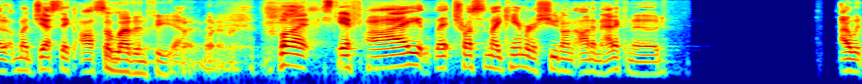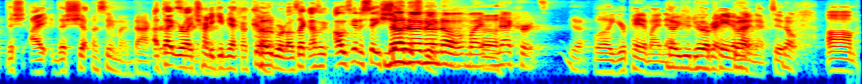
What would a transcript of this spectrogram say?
a, majestic, awesome. It's 11 feet, yeah, but whatever. But if I let trusted my camera to shoot on automatic mode, I would the sh- I the sh- I'm saying my back. I thought you were like trying to give me like a code word. I was like I was, I was going to say shutter. no, no, no, no. My uh, neck hurts. Yeah. Well, you're pain in my neck. No, you're doing you're great. pain in my neck too. No. Um,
